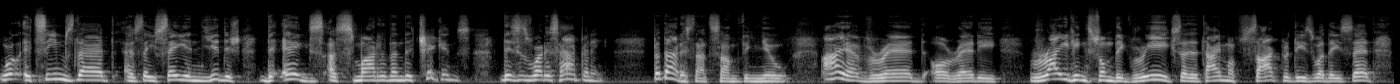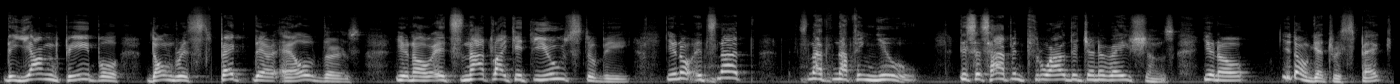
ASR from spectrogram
Well, it seems that, as they say in Yiddish, the eggs are smarter than the chickens. This is what is happening. But that is not something new. I have read already writings from the Greeks at the time of Socrates where they said the young people don't respect their elders. You know, it's not like it used to be. You know, it's not it's not nothing new. This has happened throughout the generations. You know, you don't get respect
